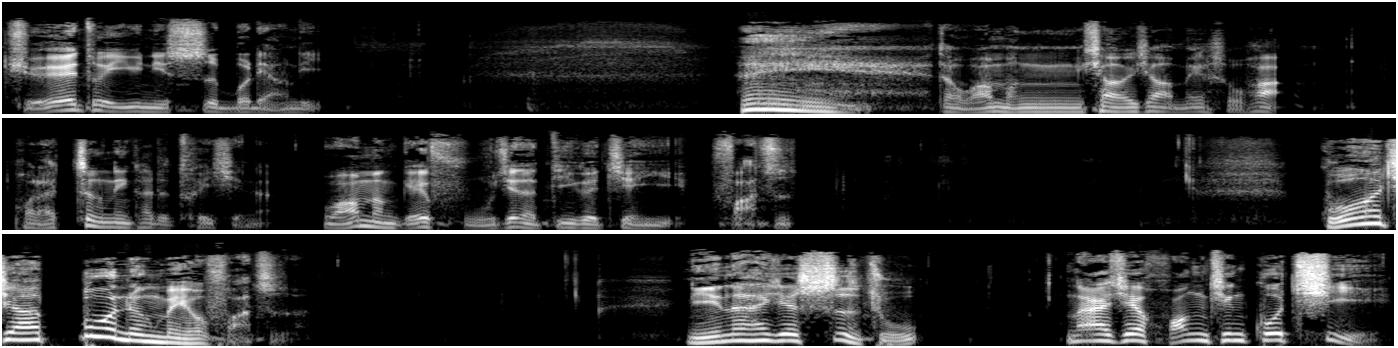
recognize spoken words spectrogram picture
绝对与你势不两立。哎，这王猛笑一笑，没说话。后来政令开始推行了，王猛给苻坚的第一个建议：法治。国家不能没有法治。你那些士族，那些皇亲国戚，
